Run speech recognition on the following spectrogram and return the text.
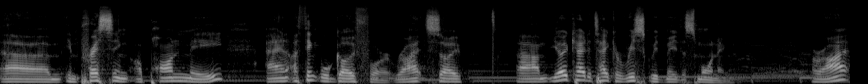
um, impressing upon me. And I think we'll go for it, right? So, um, you're okay to take a risk with me this morning, all right?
